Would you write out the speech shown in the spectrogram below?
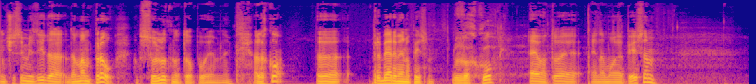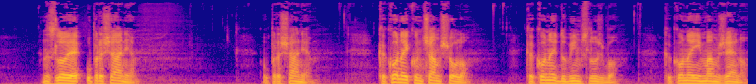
in če se mi zdi, da, da imam prav, absolutno to povem. Ne. A lahko uh, preberem eno pesem? Lahko. Evo, to je ena moja pesem. Naslov je vprašanje. Vprašanje kako naj končam šolo, kako naj dobim službo, kako naj imam ženo,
